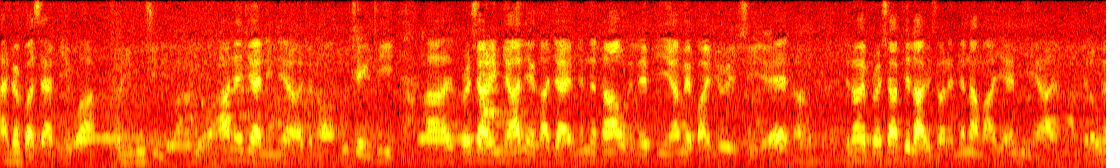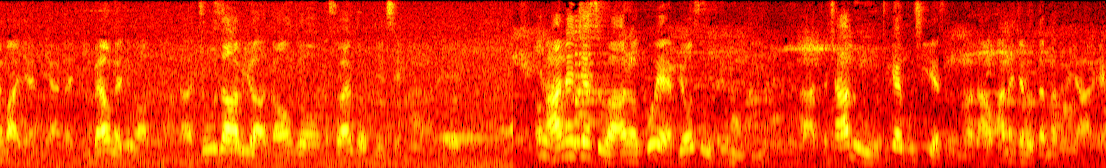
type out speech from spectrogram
100%အပြည့်အဝယုံကြည်မှုရှိနေပါပြီအားနည်းချက်အနေနဲ့တော့ကျွန်တော်အခုချိန်ထိအာ pressure တွေများနေတဲ့အခါကျရင်မျက်နှာသားကိုလည်းပြင်ရမယ်ပိုင်းမျိုးတွေရှိရဲနောက် ကျွန်တော်ရဲ့ pressure ဖြစ်လာပြီဆိုတော့မျက်နှာမှာရမ်းမြင်ရတယ်။ဒီလုံးထဲမှာရမ်းမြင်ရတယ်။ဒီဘက်ကိုလည်းကျွန်တော်စူးစမ်းပြီးတော့အကောင်းဆုံးအစွမ်းကုန်ပြင်ဆင်နေပါတယ်။အားနဲ့ချက်ဆိုတာကတော့ကိုယ့်ရဲ့အပြောဆိုပြုမှုဒီတခြားလူထိခိုက်မှုရှိတယ်ဆိုတော့ဒါကိုအားနဲ့ချက်လို့သတ်မှတ်လို့ရတယ်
